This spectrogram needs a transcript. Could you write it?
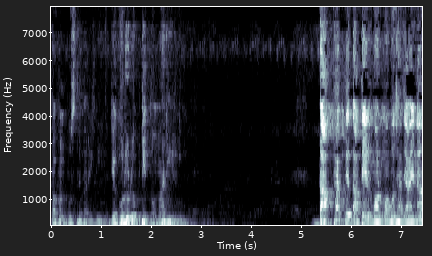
তখন বুঝতে পারিনি যে গুরু রূপটি তোমারই রূপ। দাঁত থাকতে দাঁতের মর্ম বোঝা যায় না।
